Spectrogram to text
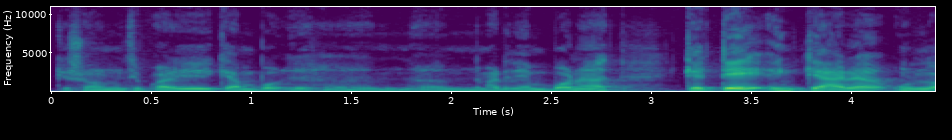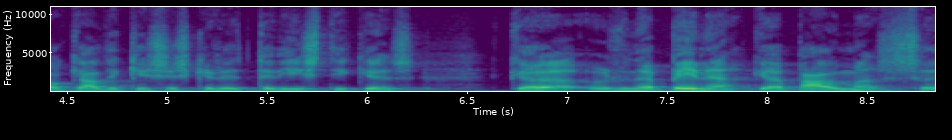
que són antiquari que han, de Maria Bonat, que té encara un local d'aquestes característiques que és una pena que a Palma se,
